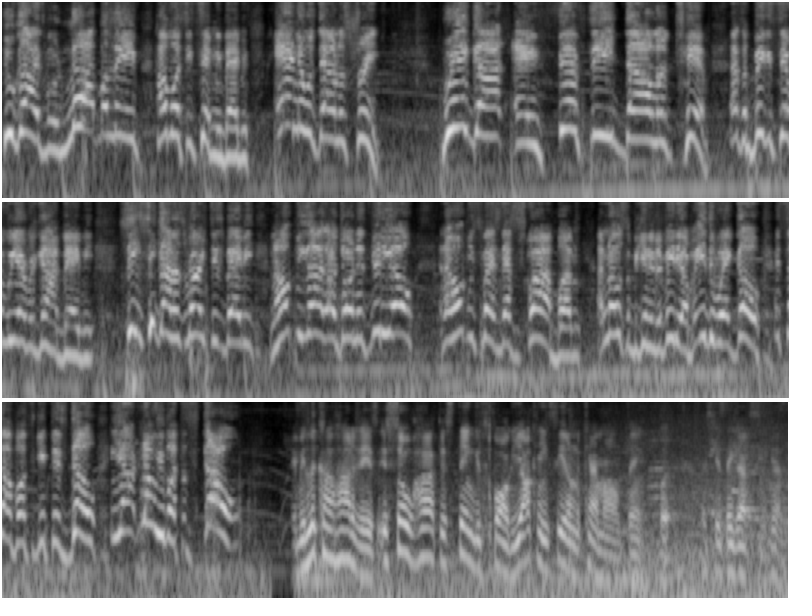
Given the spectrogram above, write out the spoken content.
You guys will not believe how much she tipped me, baby. And it was down the street. We got a $50 tip. That's the biggest tip we ever got, baby. She she got us right this, baby. And I hope you guys are enjoying this video. And I hope you smash that subscribe button. I know it's the beginning of the video, but either way it go, it's time for us to get this dough. And y'all know we about to go. Baby, look how hot it is. It's so hot, this thing is foggy. Y'all can't see it on the camera, I don't think. But let's see if they got us together.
